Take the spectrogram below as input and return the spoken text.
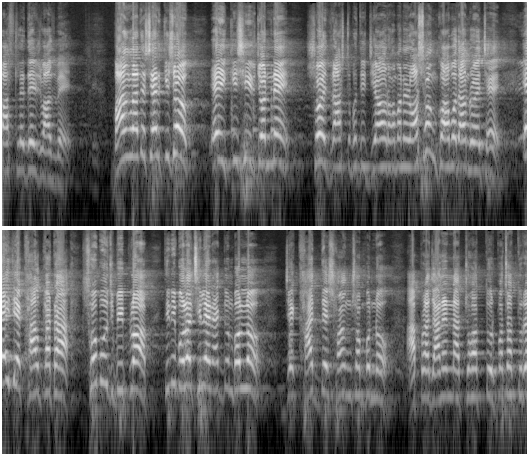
বাঁচলে দেশ বাঁচবে। বাংলাদেশের কৃষক, এই কৃষির জন্যে শহীদ রাষ্ট্রপতি জিয়াউর রহমানের অসংখ্য অবদান রয়েছে। এই যে খালকাটা সবুজ বিপ্লব, তিনি বলেছিলেন, একজন বলল যে খাদ্যে স্বয়ংসম্পূর্ণ। আপনারা জানেন না, চুয়াত্তর, পঁচাত্তরে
